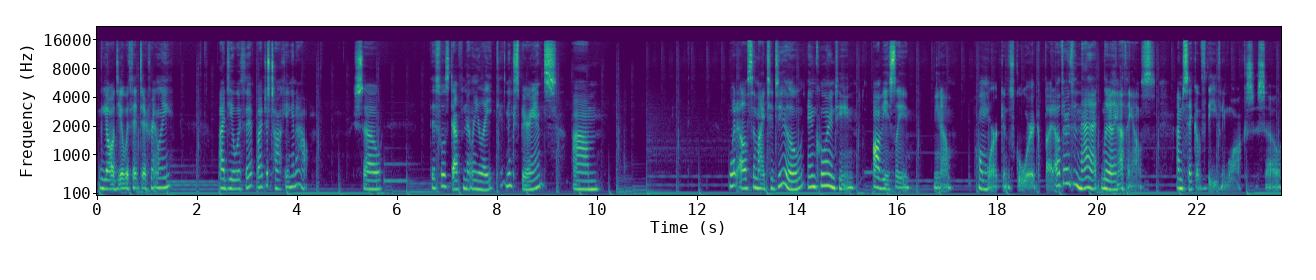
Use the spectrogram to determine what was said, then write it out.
We all deal with it differently. I deal with it by just talking it out. So, this was definitely like an experience. Um, what else am I to do in quarantine? Obviously, you know, homework and schoolwork, but other than that, literally nothing else. I'm sick of the evening walks, so.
